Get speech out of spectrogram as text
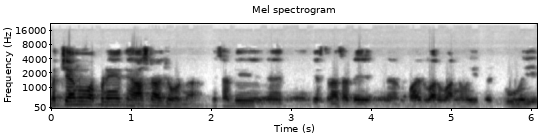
ਬੱਚਿਆਂ ਨੂੰ ਆਪਣੇ ਇਤਿਹਾਸ ਨਾਲ ਜੋੜਨਾ। ਤੇ ਸਾਡੀ ਜਿਸ ਤਰ੍ਹਾਂ ਸਾਡੇ ਵਰਲਡ ਵਾਰ 1 ਹੋਈ, ਫਿਰ 2 ਹੋਈ,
